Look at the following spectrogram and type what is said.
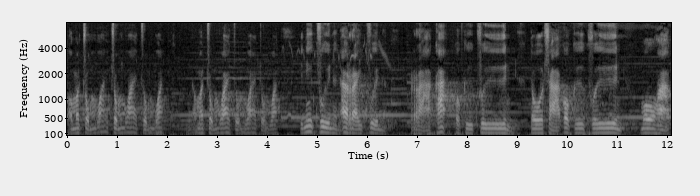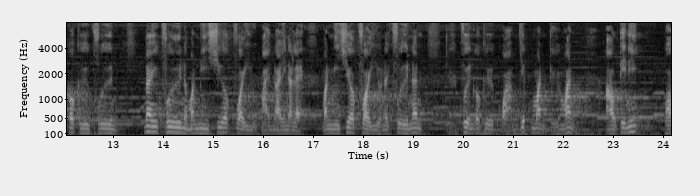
เอามาสมไว้สมไว้สมไว้เอามาจมไว้จมไว้จมไว้ทีนี้ฟืนอะไรฟืนราคะก็คือฟืน โทสะก็คือฟืน โมหะก็คือฟืน ในฟืนน่ะมันมีเชื้อไฟอยู่ภายในนั่นแหละ มันมีเชื้อไฟอยู่ในฟืนนั่น ฟืนก็คือความยึดมั่นถือมั่น เอาทีนี้พอ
